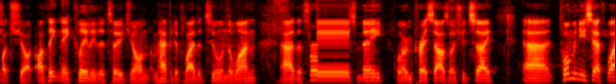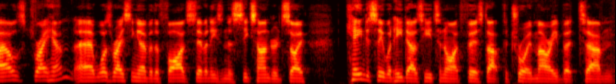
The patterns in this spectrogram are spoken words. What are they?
Hot Shot. I think they're clearly the two, John. I'm happy to play the two and the one. Uh, the three is me, or impress us, I should say. Uh, former New South Wales Greyhound uh, was racing over the 570s and the 600s, so keen to see what he does here tonight, first up for Troy Murray. But um,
